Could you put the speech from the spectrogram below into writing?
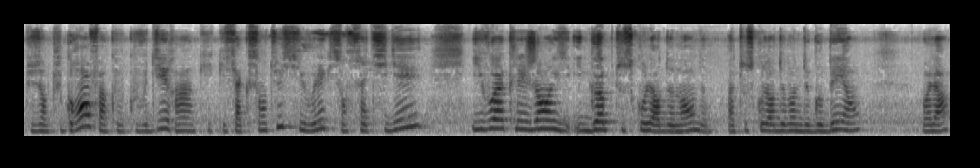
plus en plus grand, enfin que, vous dire, hein, qui, qui s'accentue, si vous voulez, qui sont fatigués. Ils voient que les gens, ils, gobent tout ce qu'on leur demande, pas tout ce qu'on leur demande de gober, hein. voilà.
